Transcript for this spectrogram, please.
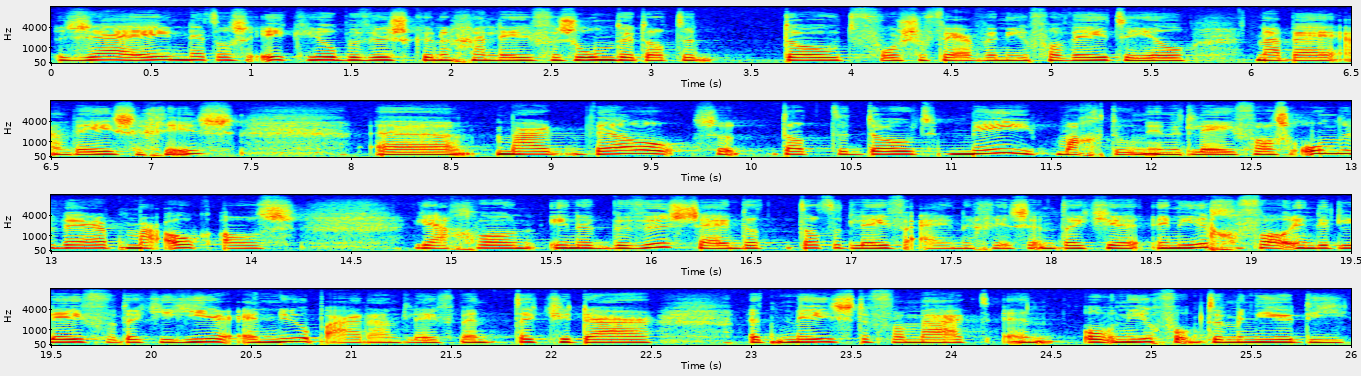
zij, net als ik, heel bewust kunnen gaan leven zonder dat de dood, voor zover we in ieder geval weten, heel nabij aanwezig is. Uh, maar wel zodat de dood mee mag doen in het leven als onderwerp, maar ook als ja, gewoon in het bewustzijn dat, dat het leven eindig is. En dat je in ieder geval in dit leven, dat je hier en nu op aarde aan het leven bent, dat je daar het meeste van maakt. En in ieder geval op de manier die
